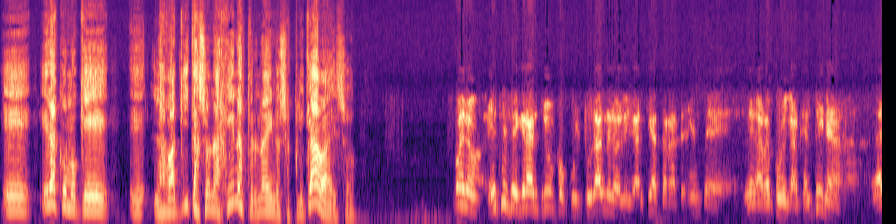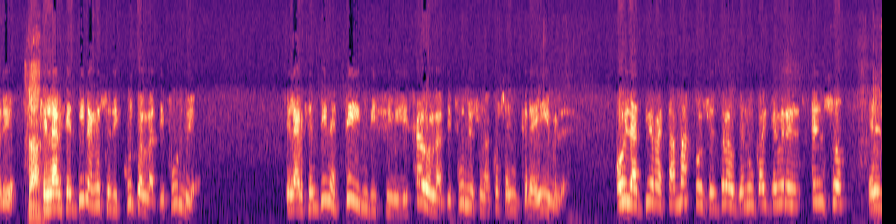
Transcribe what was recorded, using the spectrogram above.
eh, era como que eh, las vaquitas son ajenas, pero nadie nos explicaba eso. Bueno, ese es el gran triunfo cultural de la oligarquía terrateniente de la República Argentina, Darío. Que en la Argentina no se discute el latifundio que la Argentina esté invisibilizado el latifundio es una cosa increíble. Hoy la tierra está más concentrada que nunca. Hay que ver el censo, el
